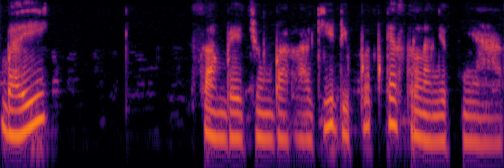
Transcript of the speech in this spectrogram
Baik, sampai jumpa lagi di podcast selanjutnya.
